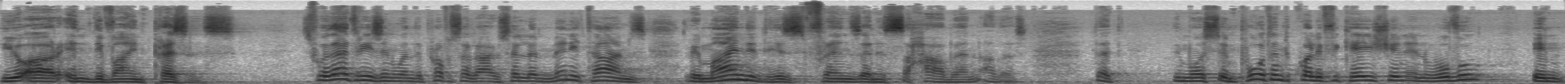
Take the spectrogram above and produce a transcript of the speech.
you are in divine presence. It's for that reason when the Prophet ﷺ many times reminded his friends and his Sahaba and others that the most important qualification in wudu, in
